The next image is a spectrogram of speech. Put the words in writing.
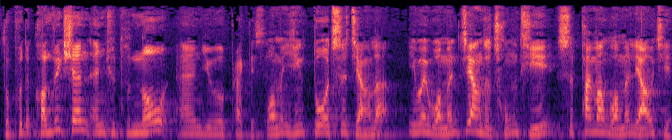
to put the conviction and to, to know, and you will practice 我们已经多次讲了，因为我们这样子重提，是盼望我们了解，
